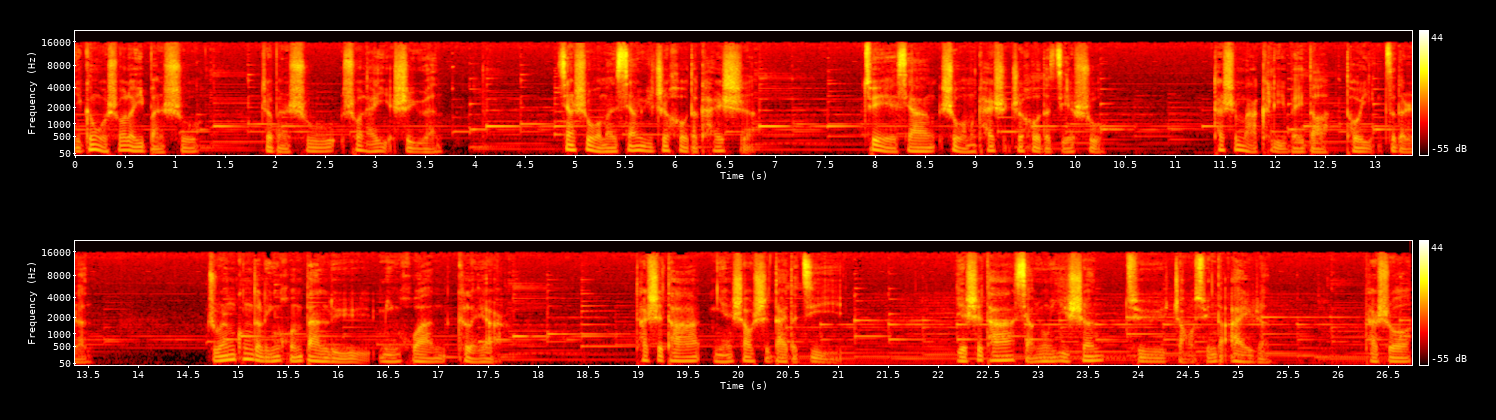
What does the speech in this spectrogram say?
你跟我说了一本书，这本书说来也是缘，像是我们相遇之后的开始，却也像是我们开始之后的结束。他是马克·李维的《投影子的人》，主人公的灵魂伴侣名唤克雷尔，他是他年少时代的记忆，也是他想用一生去找寻的爱人。他说。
